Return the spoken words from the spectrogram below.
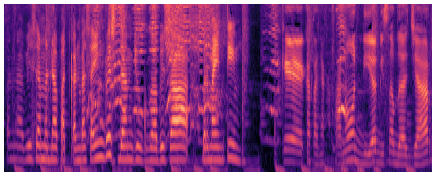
Karena bisa mendapatkan bahasa Inggris dan juga bisa bermain tim. Oke, katanya Kak Vano dia bisa belajar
